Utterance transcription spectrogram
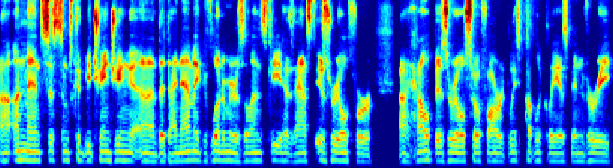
uh, unmanned systems could be changing uh, the dynamic. Vladimir Zelensky has asked Israel for uh, help. Israel, so far, at least publicly, has been very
